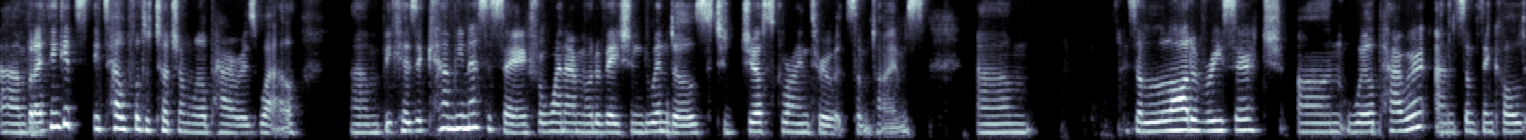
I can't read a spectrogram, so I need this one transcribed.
Um, but I think it's it's helpful to touch on willpower as well, um, because it can be necessary for when our motivation dwindles to just grind through it sometimes. Um, there's a lot of research on willpower and something called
